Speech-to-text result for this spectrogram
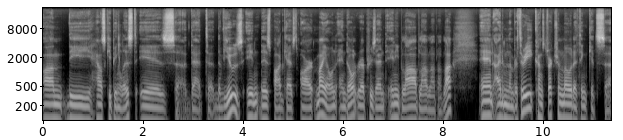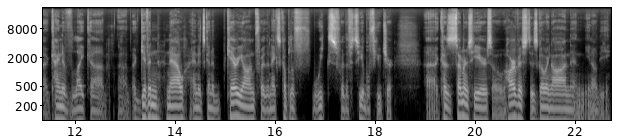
on the housekeeping list is uh, that uh, the views in this podcast are my own and don't represent any blah, blah, blah, blah, blah. And item number three, construction mode. I think it's uh, kind of like uh, uh, a given now, and it's going to carry on for the next couple of weeks for the foreseeable future. Because summer's here, so harvest is going on, and you know the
